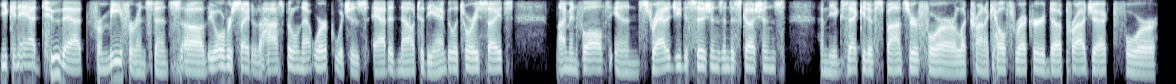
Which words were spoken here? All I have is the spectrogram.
you can add to that, for me, for instance, uh, the oversight of the hospital network, which is added now to the ambulatory sites. I'm involved in strategy decisions and discussions. I'm the executive sponsor for our electronic health record uh, project for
